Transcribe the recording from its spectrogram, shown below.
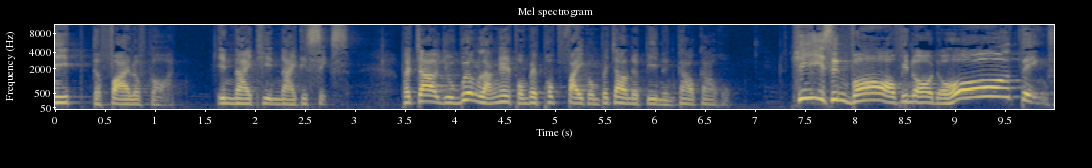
meet the fire of God in 1996 พระเจ้าอยู่เบื้องหลังให้ผมไปพบไฟของพระเจ้าในปี 1996 He is involved in all the whole things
